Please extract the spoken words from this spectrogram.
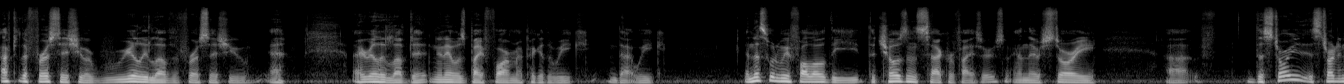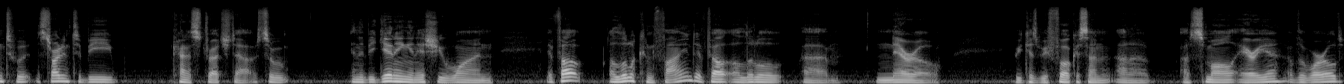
after the first issue, I really loved the first issue. I really loved it, and it was by far my pick of the week that week. And this one, we follow the the chosen sacrificers and their story. Uh, the story is starting to starting to be kind of stretched out. So, in the beginning, in issue one, it felt a little confined. It felt a little um, narrow because we focus on on a, a small area of the world,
